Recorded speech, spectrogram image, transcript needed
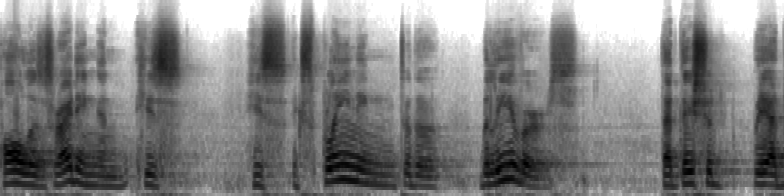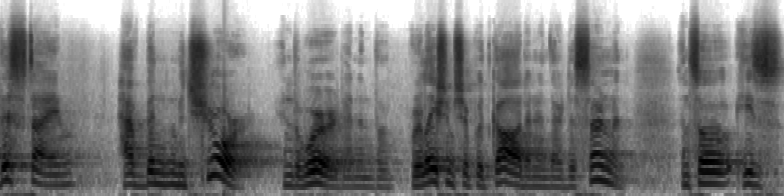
Paul is writing and he's, he's explaining to the believers that they should be at this time have been mature in the Word and in the relationship with God and in their discernment. And so he's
